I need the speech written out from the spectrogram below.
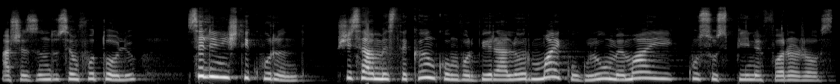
așezându-se în fotoliu, se liniști curând și se amestecă în convorbirea lor mai cu glume, mai cu suspine fără rost.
